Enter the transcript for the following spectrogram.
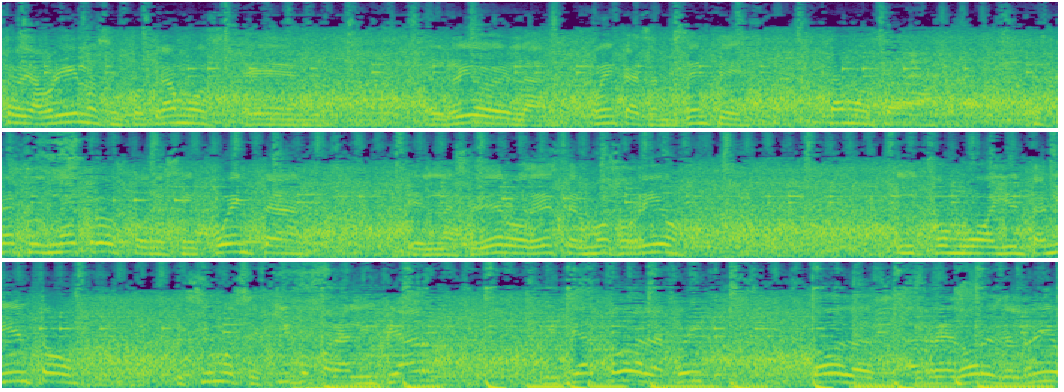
De abril nos encontramos en el río de la cuenca de San Vicente. Estamos a escasos metros donde se encuentra el nacedero de este hermoso río. Y como ayuntamiento hicimos equipo para limpiar, limpiar toda la cuenca, todos los alrededores del río.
